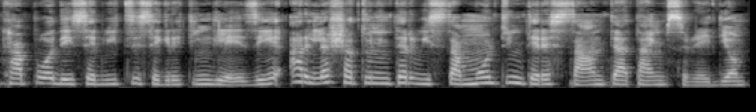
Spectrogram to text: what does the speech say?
capo dei servizi segreti inglesi, ha rilasciato un'intervista molto interessante a Times Radio.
